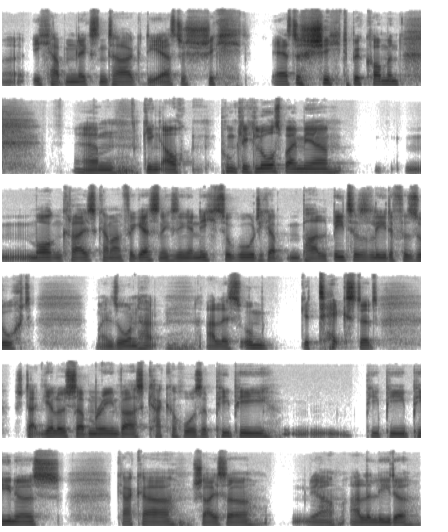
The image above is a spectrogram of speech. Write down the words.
Äh, ich habe am nächsten Tag die erste Schicht, erste Schicht bekommen. Ähm, ging auch pünktlich los bei mir. Morgenkreis kann man vergessen, ich singe nicht so gut. Ich habe ein paar Beatles-Lieder versucht. Mein Sohn hat alles umgetextet. Statt Yellow Submarine war es Kacke, Hose, Pipi, Pipi, Penis, Kaka, Scheiße. Ja, alle Lieder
